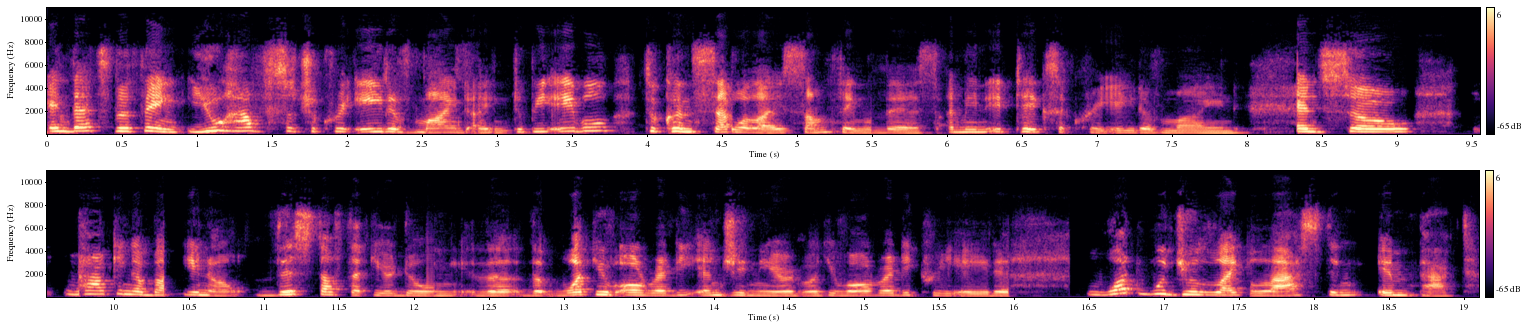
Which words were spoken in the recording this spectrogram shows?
And that's the thing. You have such a creative mind. I to be able to conceptualize something this. I mean, it takes a creative mind. And so talking about you know this stuff that you're doing the the what you've already engineered what you've already created what would you like lasting impact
